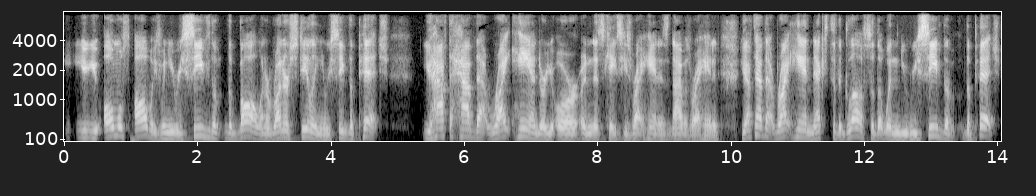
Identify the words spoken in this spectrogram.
you, you almost always when you receive the, the ball, when a runner's stealing, you receive the pitch, you have to have that right hand, or or in this case, he's right-handed, and I was right-handed. You have to have that right hand next to the glove so that when you receive the the pitch,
